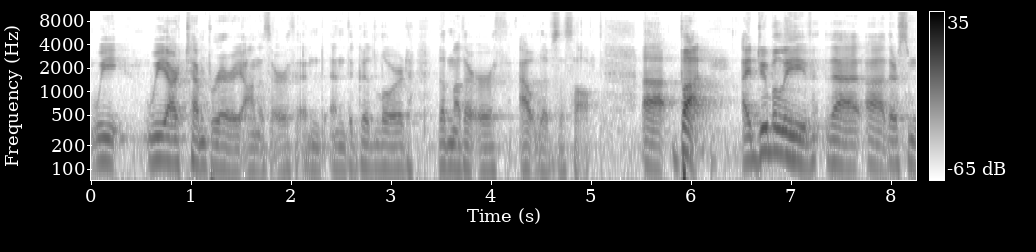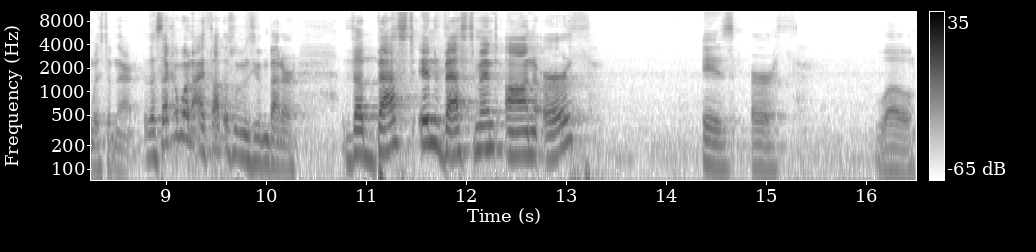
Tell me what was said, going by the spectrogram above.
We we are temporary on this earth and and the good Lord, the Mother Earth outlives us all. Uh, but I do believe that uh, there's some wisdom there. The second one, I thought this one was even better. The best investment on earth is earth. Whoa.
